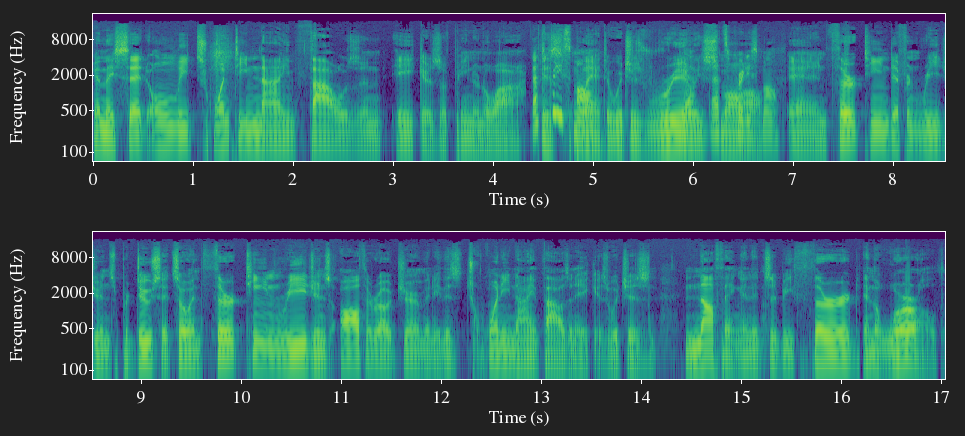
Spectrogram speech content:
And they said only 29,000 acres of Pinot Noir That's is pretty small. planted, which is really Yeah, that's pretty small. And 13 different regions produce it. So in 13 regions all throughout Germany, there's 29,000 acres, which is nothing. And it to be third in the world.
